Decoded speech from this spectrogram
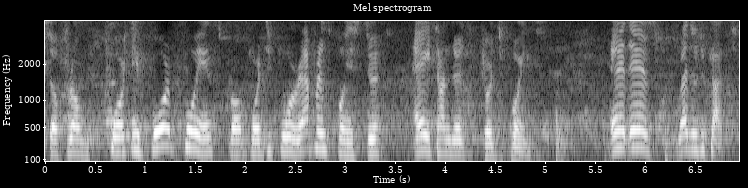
So from 44 points, from 44 reference points to 830 points. It is ready to cut.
